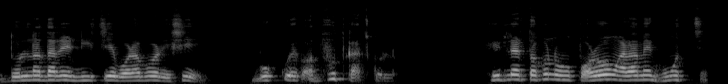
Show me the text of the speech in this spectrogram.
দোলনাদারের নিচে বরাবর এসে বক্কু এক অদ্ভুত কাজ করল। হিটলার তখনও পরম আরামে ঘুমোচ্ছে।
